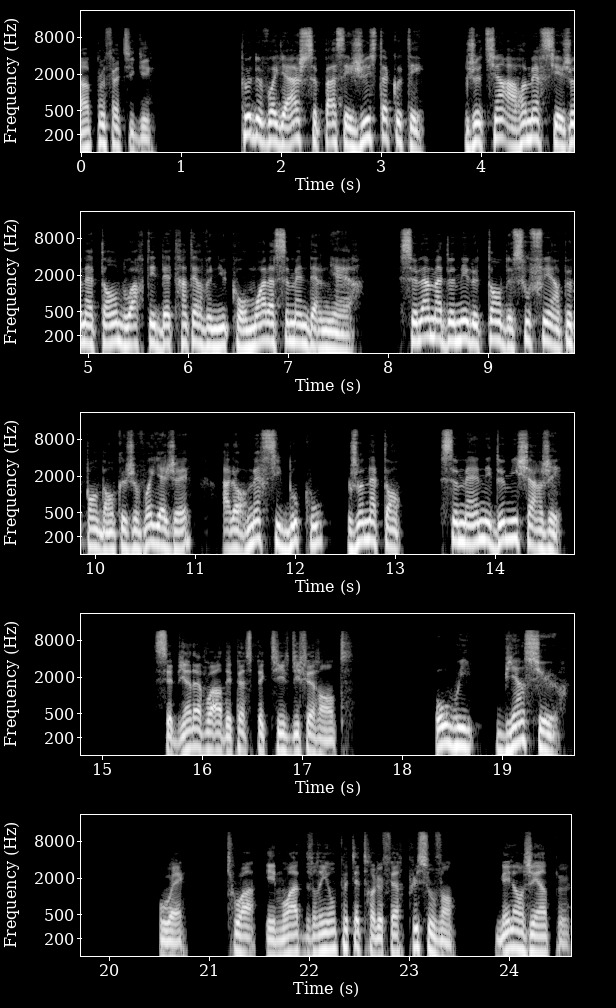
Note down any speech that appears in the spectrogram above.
un peu fatigué. Peu de voyages se passaient juste à côté. Je tiens à remercier Jonathan Duarte d'être intervenu pour moi la semaine dernière. Cela m'a donné le temps de souffler un peu pendant que je voyageais, alors merci beaucoup, Jonathan. Semaine et demi chargée. C'est bien d'avoir des perspectives différentes. Oh oui, bien sûr. Ouais. Toi et moi devrions peut-être le faire plus souvent. Mélanger un peu.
